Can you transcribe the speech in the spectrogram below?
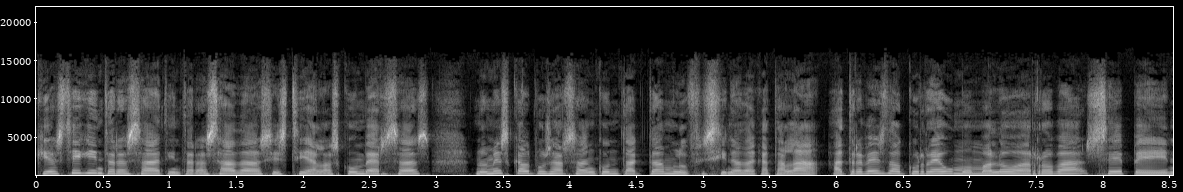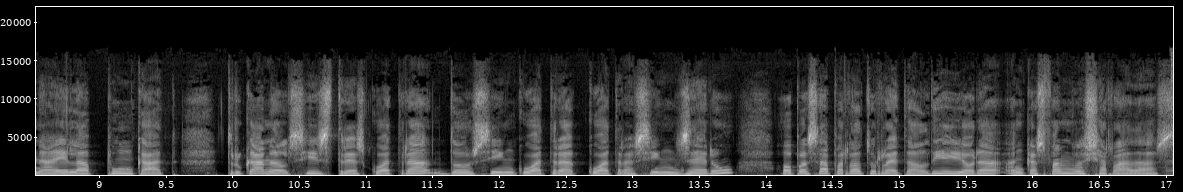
Qui estigui interessat, interessada a assistir a les converses, només cal posar-se en contacte amb l'oficina de català a través del correu montmeló arroba cpnl.cat trucant al 634 254 450 o passar per la torreta al dia i hora en què es fan les xerrades.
